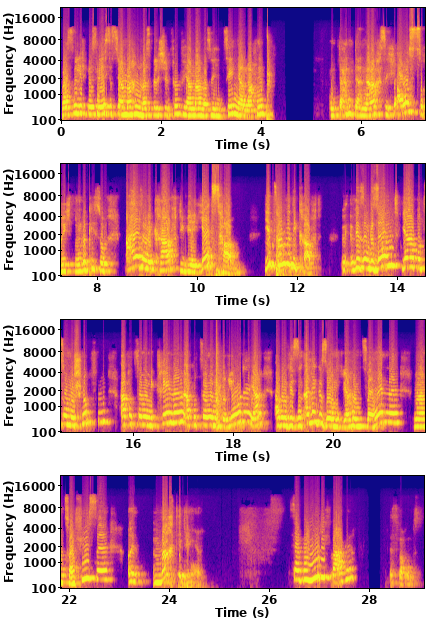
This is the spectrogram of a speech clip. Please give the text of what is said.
was will ich bis nächstes Jahr machen, was will ich in fünf Jahren machen, was will ich in zehn Jahren machen? Und dann danach sich auszurichten und wirklich so all seine Kraft, die wir jetzt haben, Jetzt haben wir die Kraft. Wir sind gesund, ja, ab und zu mal Schnupfen, ab und zu mal Migränen, ab und zu mal eine Periode, ja, aber wir sind alle gesund. Wir haben zwei Hände, wir haben zwei Füße und macht die Dinge. Es ist einfach nur die Frage des Warums.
